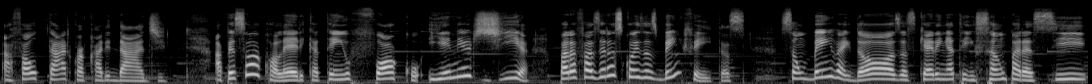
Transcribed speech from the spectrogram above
a faltar com a caridade. A pessoa colérica tem o foco e energia para fazer as coisas bem feitas. São bem vaidosas, querem atenção para si,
